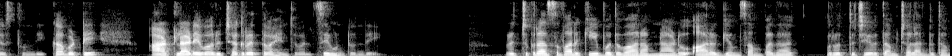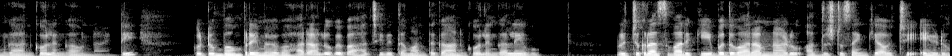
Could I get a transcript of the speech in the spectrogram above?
చేస్తుంది. కాబట్టి ఆటలాడేవారు జాగ్రత్త వహించవలసి ఉంటుంది. వృశ్చిక రాశి వారికి బుధవారం నాడు ఆరోగ్యం సంపద వృత్తి జీవితం చాలా అద్భుతంగా అనుకూలంగా ఉన్నాయండి. కుటుంబం ప్రేమ వ్యవహారాలు వివాహ జీవితం అంతగా అనుకూలంగా లేవు. వృశ్చిక రాశి వారికి బుధవారం నాడు అదృష్ట సంఖ్య వచ్చి ఏడు.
